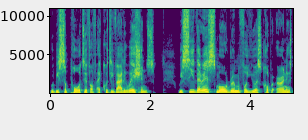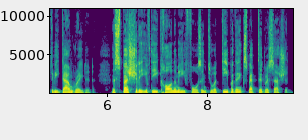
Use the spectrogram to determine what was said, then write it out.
would be supportive of equity valuations, we see there is more room for US corporate earnings to be downgraded, especially if the economy falls into a deeper than expected recession.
